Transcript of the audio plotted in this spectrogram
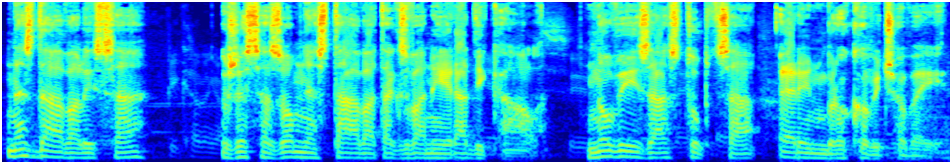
nazdávali sa, že sa zo mňa stáva tzv. radikál, nový zástupca Erin Brokovičovej.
